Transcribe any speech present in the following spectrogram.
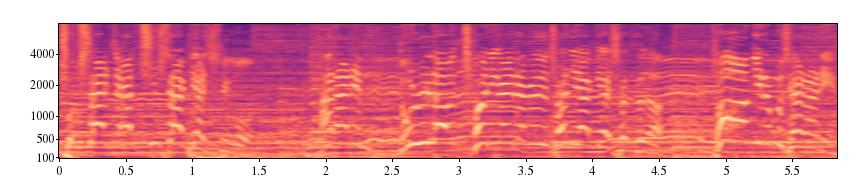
축사할 자가 축사하게 하시고 하나님 놀라운 전이가 일어나게 전이하게 하셔서 더 기름 부세 하나님.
